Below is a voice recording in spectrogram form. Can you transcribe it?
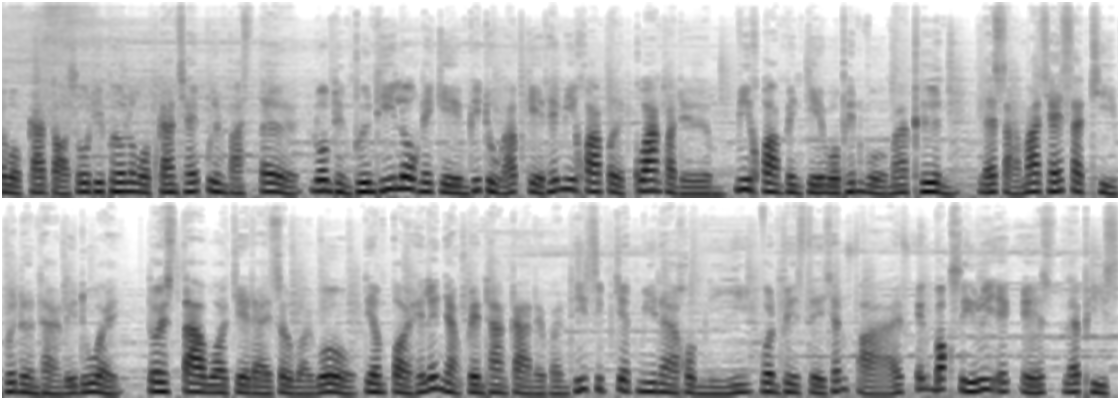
ระบบการต่อสู้ที่เพิ่มระบบการใช้ปืนบัสเตอร์ รวมถึงพื้นที่โลกในเกมที่ถูกอัปเกรดให้มีความเปิดกว้างกว่าเดิม มีความเป็นเกม Open World มากขึ้น และสามารถใช้สัตว์ขี่เพื่อเดินทางได้ด้วย โดย Star Wars Jedi Survival เตรียมปล่อยให้เล่นอย่างเป็นทางการในวันที่ 17 มีนาคมนี้ บน PlayStation 5 Xbox Series XS และ PC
